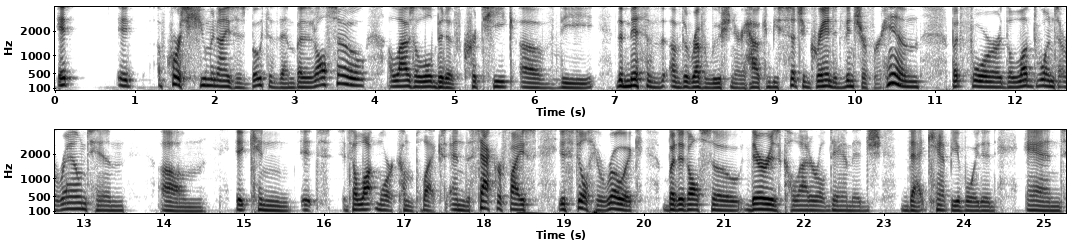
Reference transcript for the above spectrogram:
it it of course humanizes both of them but it also allows a little bit of critique of the the myth of the, of the revolutionary how it can be such a grand adventure for him but for the loved ones around him um it can it's it's a lot more complex. And the sacrifice is still heroic but it also there is collateral damage that can't be avoided and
